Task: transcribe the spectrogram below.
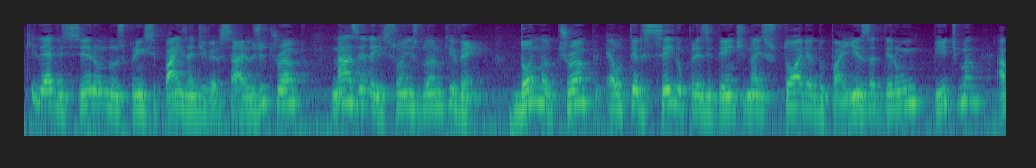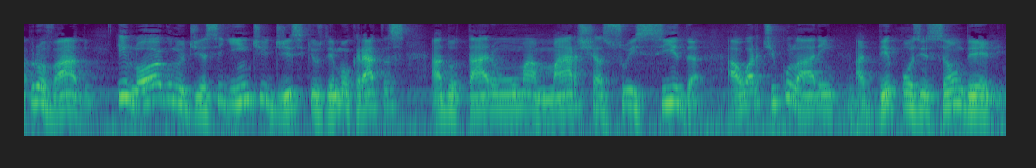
que deve ser um dos principais adversários de Trump nas eleições do ano que vem. Donald Trump é o terceiro presidente na história do país a ter um impeachment aprovado e logo no dia seguinte disse que os democratas adotaram uma marcha suicida ao articularem a deposição dele.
